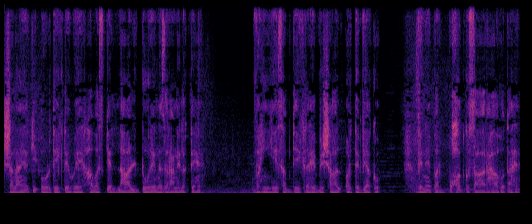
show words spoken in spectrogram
शनाया की ओर देखते हुए हवस के लाल डोरे नज़र आने लगते हैं। वहीं ये सब देख रहे विशाल और दिव्या को। विनय पर बहुत गुस्सा आ रहा होता है,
